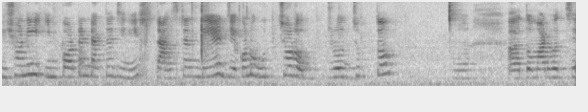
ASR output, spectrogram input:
ভীষণই ইম্পর্ট্যান্ট একটা জিনিস। টাংস্টেন দিয়ে যে কোনো উচ্চ রোদ রোধযুক্ত আহ, আহ, তোমার হচ্ছে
